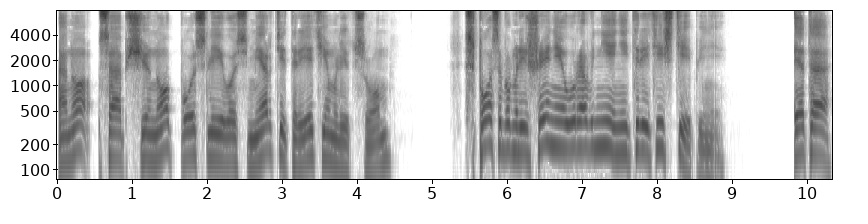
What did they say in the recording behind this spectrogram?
Оно сообщено после его смерти третьим лицом, способом решения уравнений третьей степени. Это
